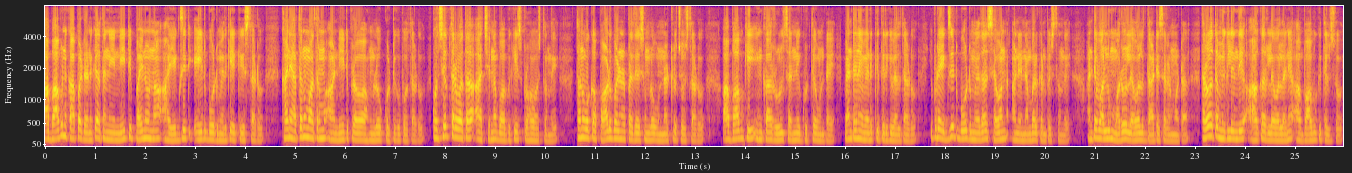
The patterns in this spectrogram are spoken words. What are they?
ఆ బాబుని కాపాడడానికి అతన్ని నీటి పైన ఉన్న ఆ ఎగ్జిట్ ఎయిట్ బోర్డు మీదకి ఎక్కిస్తాడు. కానీ అతను మాత్రం ఆ నీటి ప్రవాహంలో కొట్టుకుపోతాడు. కొద్దిసేపు తర్వాత ఆ చిన్న బాబుకి స్పృహ వస్తుంది. తను ఒక పాడుబడిన ప్రదేశంలో ఉన్నట్లు చూస్తాడు. ఆ బాబుకి ఇంకా రూల్స్ అన్నీ గుర్తే ఉంటాయి. వెంటనే వెనక్కి తిరిగి వెళ్తాడు. ఇప్పుడు ఎగ్జిట్ బోర్డు మీద సెవెన్ అనే నెంబర్ కనిపిస్తుంది. అంటే వాళ్ళు మరో లెవెల్ దాటేశారనమాట తర్వాత మిగిలింది ఆఖర్ లెవెల్ అని ఆ బాబుకి తెలుసు.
